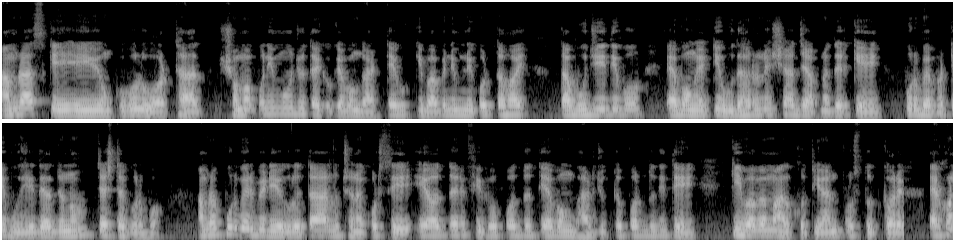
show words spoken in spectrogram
আমরা আজকে এই অঙ্কগুলো, অর্থাৎ সমাপনী মজুদ একক এবং ঘাটতি একক কীভাবে নির্ণয় করতে হয় তা বুঝিয়ে দিব এবং একটি উদাহরণের সাহায্যে আপনাদেরকে পুরো ব্যাপারটি বুঝিয়ে দেওয়ার জন্য চেষ্টা করব। আমরা পূর্বের ভিডিওগুলোতে আলোচনা করছি এই অধ্যায়ের ফিফো পদ্ধতি এবং ভারযুক্ত পদ্ধতিতে কীভাবে মাল খতিয়ান প্রস্তুত করে। এখন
